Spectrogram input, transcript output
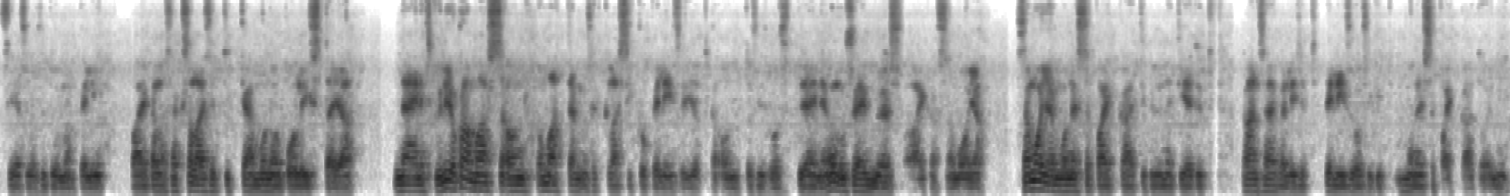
siellä suosituimman peli paikalla. Saksalaiset tykkää Monopolista ja näin, että kyllä joka maassa on omat tämmöiset klassikkopelinsä, jotka on tosi suosittuja ja ne on usein myös aika samoja. Samoja monessa paikkaa, että kyllä ne tietyt kansainväliset pelisuosikit monessa paikkaa toimii.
